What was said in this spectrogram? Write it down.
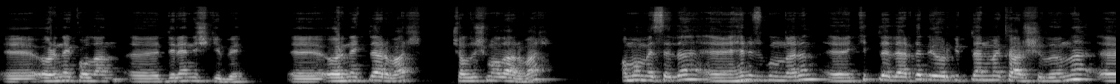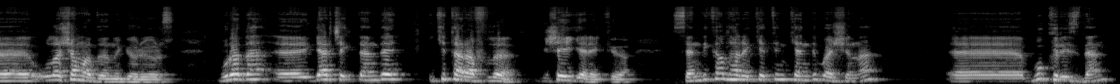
e, örnek olan e, direniş gibi e, örnekler var, çalışmalar var. Ama mesela e, henüz bunların e, kitlelerde bir örgütlenme karşılığına e, ulaşamadığını görüyoruz. Burada e, gerçekten de iki taraflı bir şey gerekiyor. Sendikal hareketin kendi başına e, bu krizden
